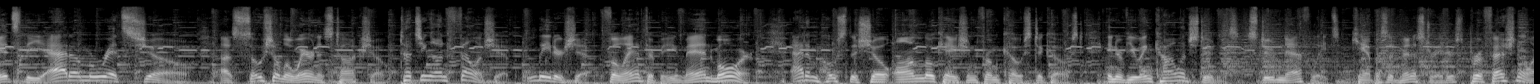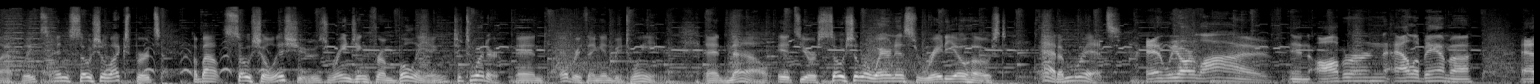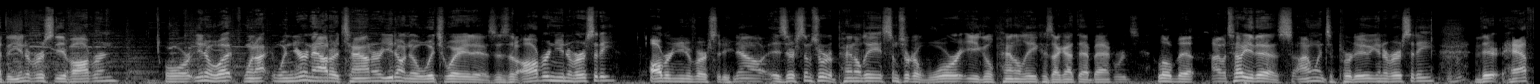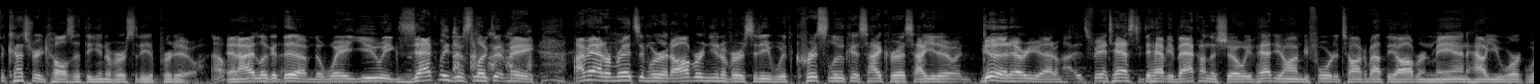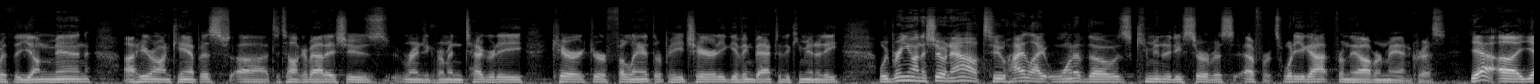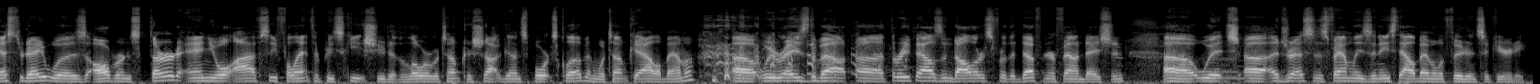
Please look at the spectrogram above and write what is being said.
It's the Adam Ritz Show, a social awareness talk show touching on fellowship, leadership, philanthropy, and more. Adam hosts the show on location from coast to coast, interviewing college students, student athletes, campus administrators, professional athletes, and social experts about social issues ranging from bullying to Twitter and everything in between. And now, it's your social awareness radio host, Adam Ritz. And we are live in Auburn, Alabama at the University of Auburn. Or you know what? When I when you're an out of towner, you don't know which way it is. Is it Auburn University? Auburn University. Now, is there some sort of penalty, some sort of War Eagle penalty? Because I got that backwards. A little bit. I will tell you this: I went to Purdue University. Mm-hmm. There, half the country calls it the University of Purdue, okay. and I look at them the way you exactly just looked at me. I'm Adam Ritz, and we're at Auburn University with Chris Lucas. Hi, Chris. How you doing? Good. How are you, Adam? Uh, it's fantastic to have you back on the show. We've had you on before to talk about the Auburn man, how you work with the young men uh, here on campus uh, to talk about issues ranging from integrity, character, philanthropy philanthropy, charity, giving back to the community. We bring you on the show now to highlight one of those community service efforts. What do you got from the Auburn Man, Chris? Yeah, uh, yesterday was Auburn's third annual IFC philanthropy skeet shoot at the Lower Wetumpka Shotgun Sports Club in Wetumpka, Alabama. Uh, we raised about uh, $3,000 for the Dufner Foundation, uh, which uh, addresses families in East Alabama with food insecurity.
